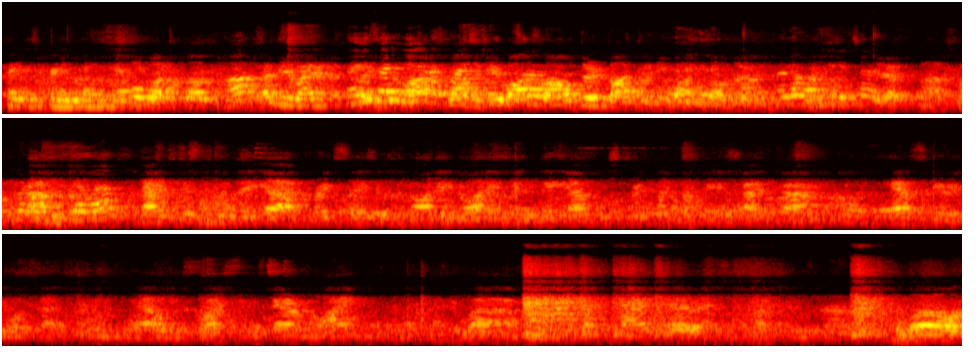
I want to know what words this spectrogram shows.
Peter's pretty keen Well, now. what, uh, have you answered? He's have you a asked one? Have you question, asked so- I'll do both anyway. I'll do. I got one here too. Yeah. You want to yell out? Gates, just with the uh, pre-season of the 1990s when the uh, bush trip went on fair shape, um, how scary was that? And how inspiration was Darren Millane to um, those players out of that situation? Well,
